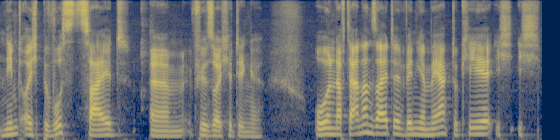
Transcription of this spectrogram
nehmt euch bewusst Zeit ähm, für solche Dinge. Und auf der anderen Seite, wenn ihr merkt, okay, ich, ich,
